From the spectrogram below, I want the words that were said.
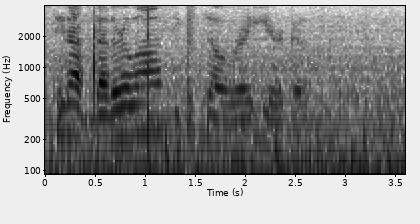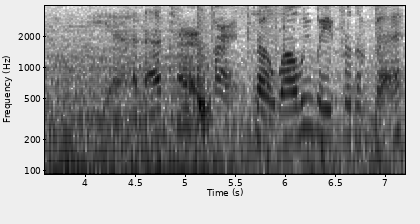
See that feather loss? You can tell right here because that's her. All right, so while we wait for the vet,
